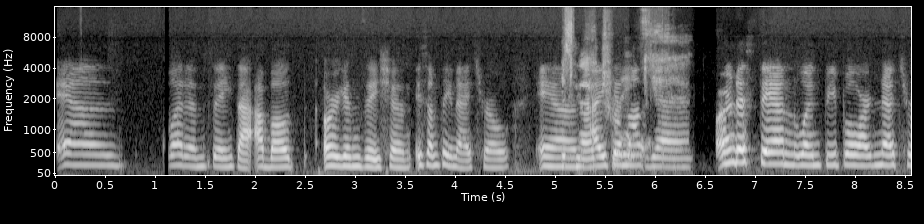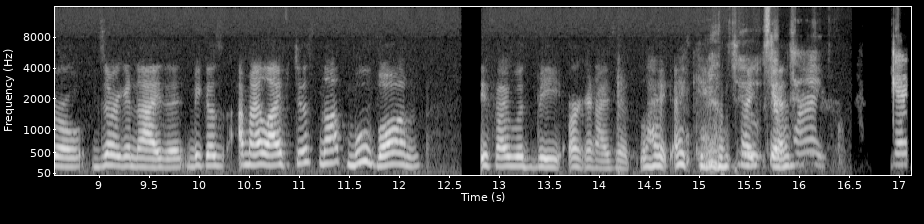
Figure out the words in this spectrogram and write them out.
And what I'm saying that about organization is something natural, and I cannot Yeah. understand when people are natural disorganized because my life just not move on if I would be organized. Like I can't, I can't. Sometimes I get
